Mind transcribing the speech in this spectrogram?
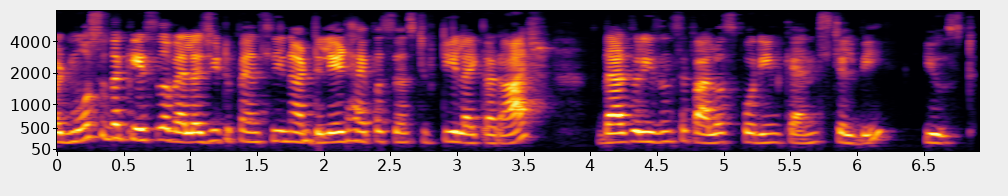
But most of the cases of allergy to penicillin are delayed hypersensitivity like a rash. That's the reason cephalosporin can still be used.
